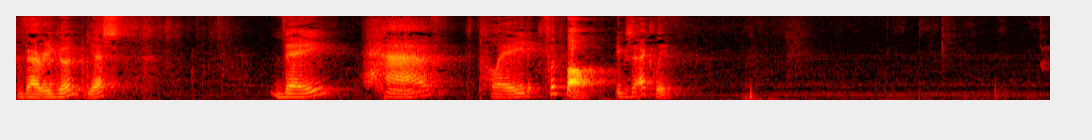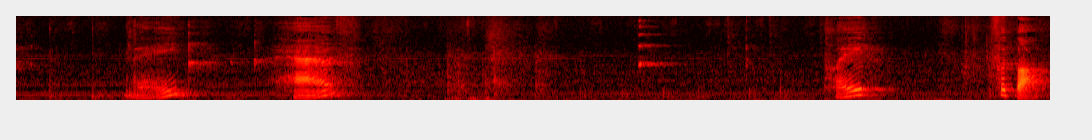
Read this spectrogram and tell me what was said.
Very good, yes. They have played football. Exactly. They have played football.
